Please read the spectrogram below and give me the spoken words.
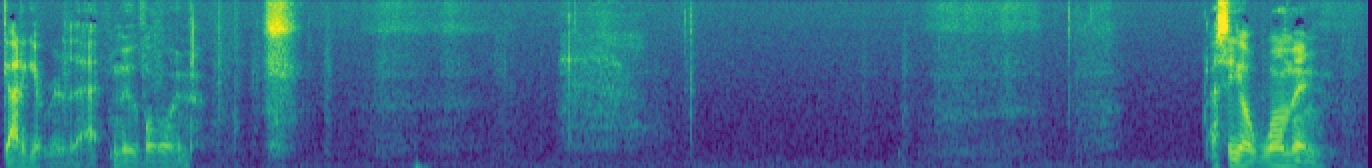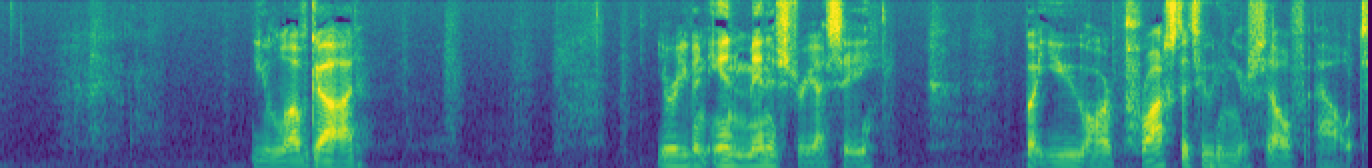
gotta get rid of that. Move on. I see a woman. You love God you're even in ministry, I see. But you are prostituting yourself out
